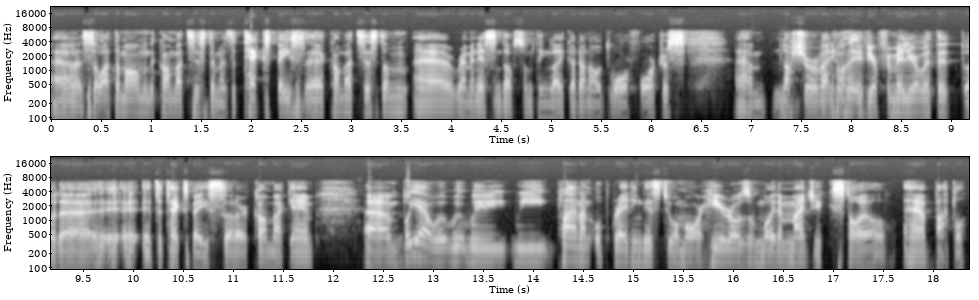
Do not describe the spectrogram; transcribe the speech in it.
Uh, so at the moment, the combat system is a text-based uh, combat system, uh, reminiscent of something like I don't know Dwarf Fortress. Um, not sure if anyone if you're familiar with it, but uh, it, it's a text-based sort of combat game. Um, but yeah, we, we we plan on upgrading this to a more Heroes of Might and Magic style uh, battle.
